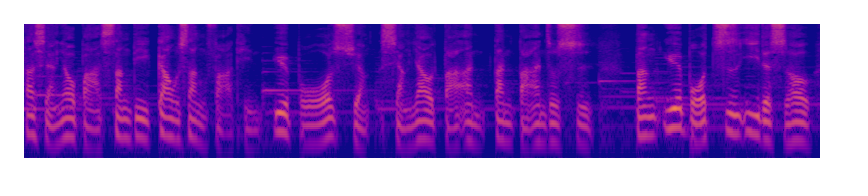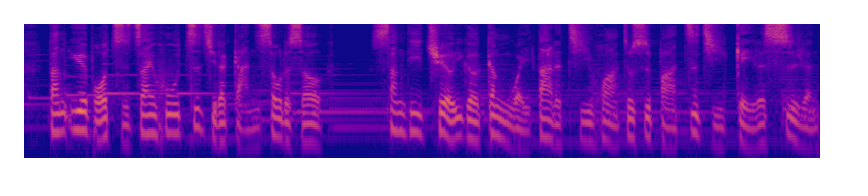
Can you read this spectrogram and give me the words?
他想要把上帝告上法庭。约伯想想要答案，但答案就是：当约伯自义的时候，当约伯只在乎自己的感受的时候。上帝却有一个更伟大的计划，就是把自己给了世人。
